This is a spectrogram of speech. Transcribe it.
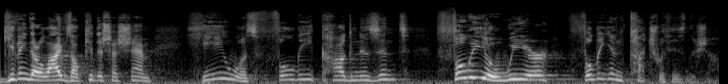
giving their lives al Kiddush Hashem, he was fully cognizant, fully aware, fully in touch with his neshama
